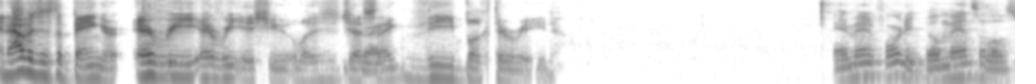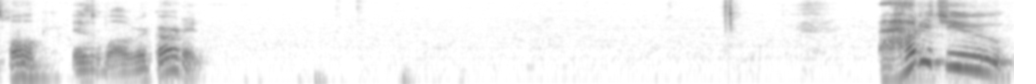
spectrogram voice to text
and that was just a banger. Every every issue was just right. like the book to read. And Mantlo, Bill Mantlo's Hulk is well regarded. How did you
